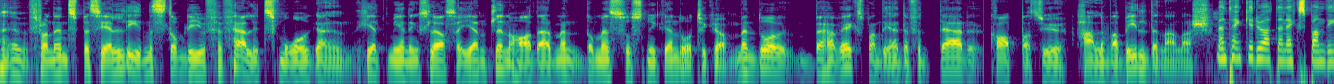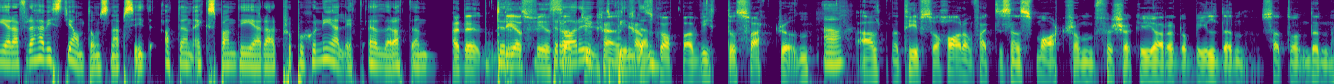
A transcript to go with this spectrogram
från en speciell lins. De blir ju förfärligt små, eh, helt meningslösa egentligen att ha där, men de är så snygga ändå tycker jag. Men då behöver jag expandera det, för där kapas ju halva bilden annars. Men tänker du att den expanderar, för det här visste jag inte om Snapseed, att den expanderar proportionerligt eller att den Ja, det, dels finns det att du kan, kan, skapa vitt och svart runt. Ja. Alternativt så har de faktiskt en smart som försöker göra då bilden så att de, den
